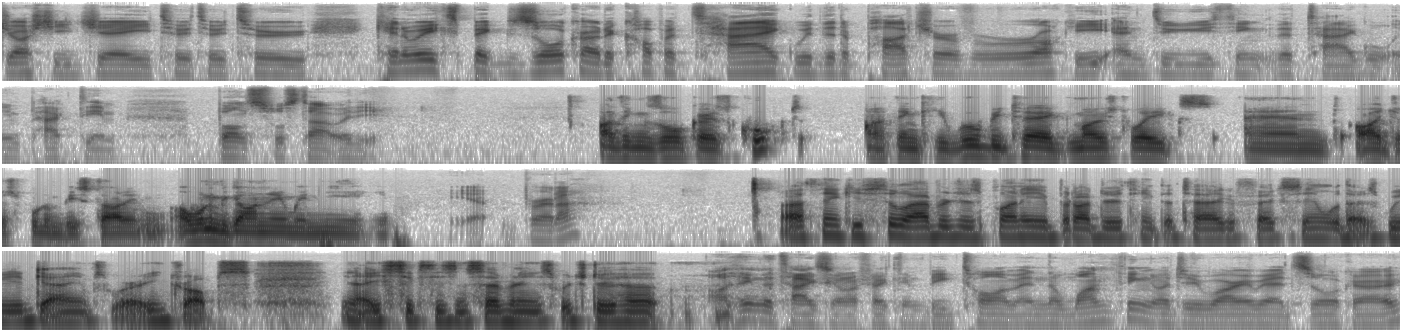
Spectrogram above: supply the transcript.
Joshy G two two two. Can we expect Zorko to cop a tag with the departure of Rocky, and do you think the tag will impact him? Bonds, we'll start with you. I think Zorko's cooked. I think he will be tagged most weeks, and I just wouldn't be starting. I wouldn't be going anywhere near him. Yeah, Bretta. I think he still averages plenty, but I do think the tag affects him with those weird games where he drops, you know, his 60s and 70s, which do hurt. I think the tag's going to affect him big time, and the one thing I do worry about Zorko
